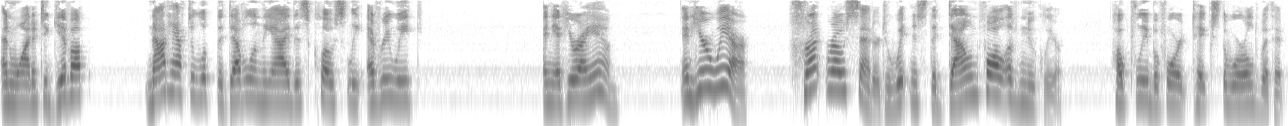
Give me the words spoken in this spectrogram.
and wanted to give up, not have to look the devil in the eye this closely every week. And yet here I am. And here we are, front row center to witness the downfall of nuclear, hopefully before it takes the world with it.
